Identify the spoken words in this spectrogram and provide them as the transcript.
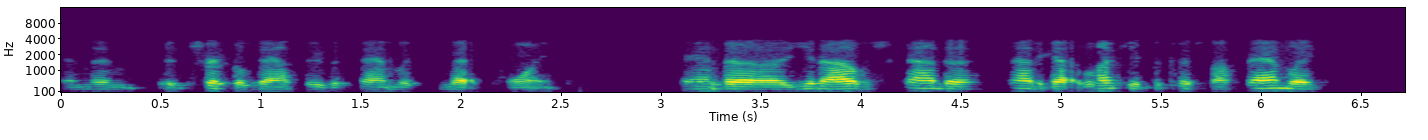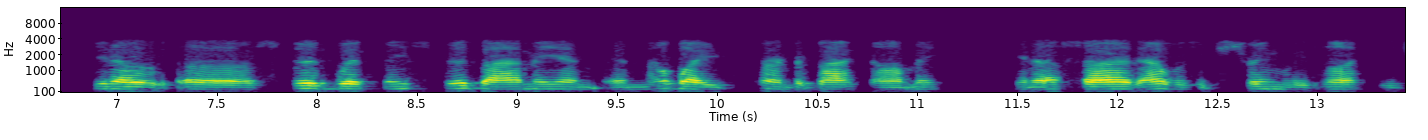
and then it trickled down through the family from that point. And uh, you know, I was kind of kind of got lucky because my family, you know, uh, stood with me, stood by me, and, and nobody turned their back on me. You know, so I, I was extremely lucky.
